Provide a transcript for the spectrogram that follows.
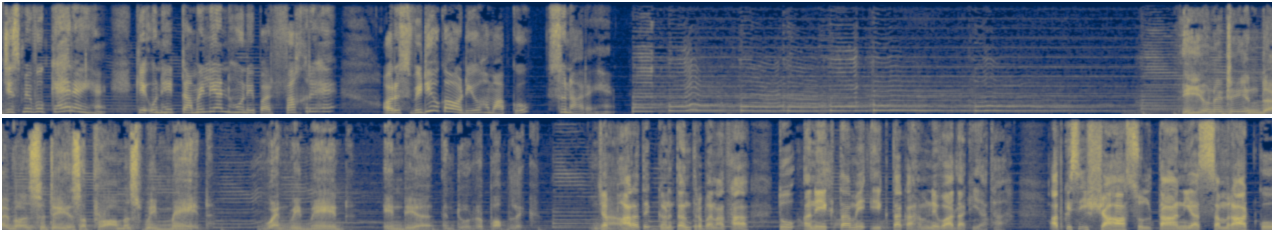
जिसमें वो कह रहे हैं कि उन्हें तमिलियन होने पर फख्र है और उस वीडियो का ऑडियो हम आपको सुना रहे हैं Unity in diversity is a promise we made when we made India into a republic. जब भारत एक गणतंत्र बना था तो अनेकता में एकता का हमने वादा किया था अब किसी शाह सुल्तान या सम्राट को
